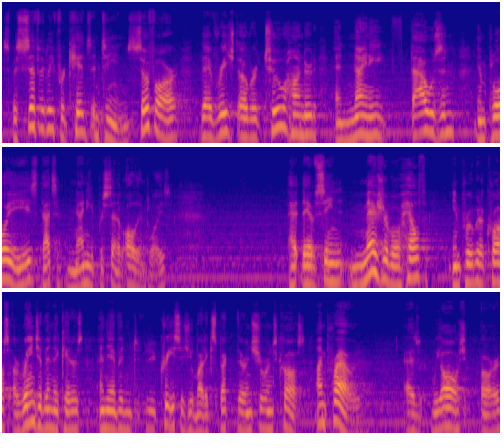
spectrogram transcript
specifically for kids and teens. So far, they've reached over 290,000 employees, that's 90% of all the employees. They have seen measurable health improvement across a range of indicators, and they have increased, as you might expect, their insurance costs. I'm proud, as we all are,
